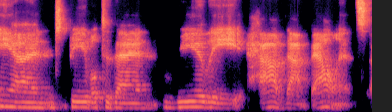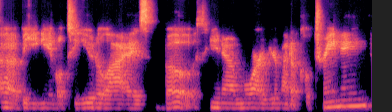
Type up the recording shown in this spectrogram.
and be able to then really have that balance of being able to utilize both you know more of your medical training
